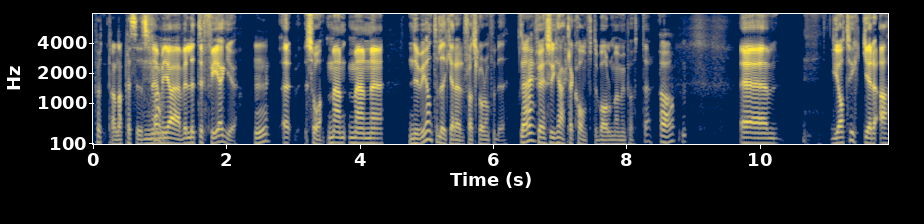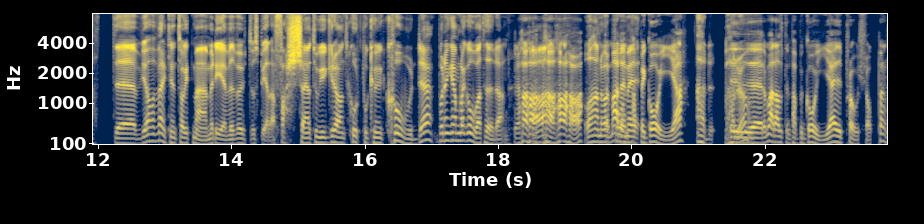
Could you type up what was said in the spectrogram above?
puttrarna precis Nej fram? men jag är väl lite feg ju. Mm. Eh, Så, men, men eh, nu är jag inte lika rädd för att slå dem förbi. Nej, För jag är så jäkla comfortable med min putter. ja. Eh, jag tycker att jag har verkligen tagit med mig det. Vi var ute och spelade farsan. Jag tog ju grönt kort på Kung Kode på den gamla goda tiden. Ja. Och han har De hade på en med... papegoja. Hade, hade de? De hade alltid en papegoja i pro-shoppen.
